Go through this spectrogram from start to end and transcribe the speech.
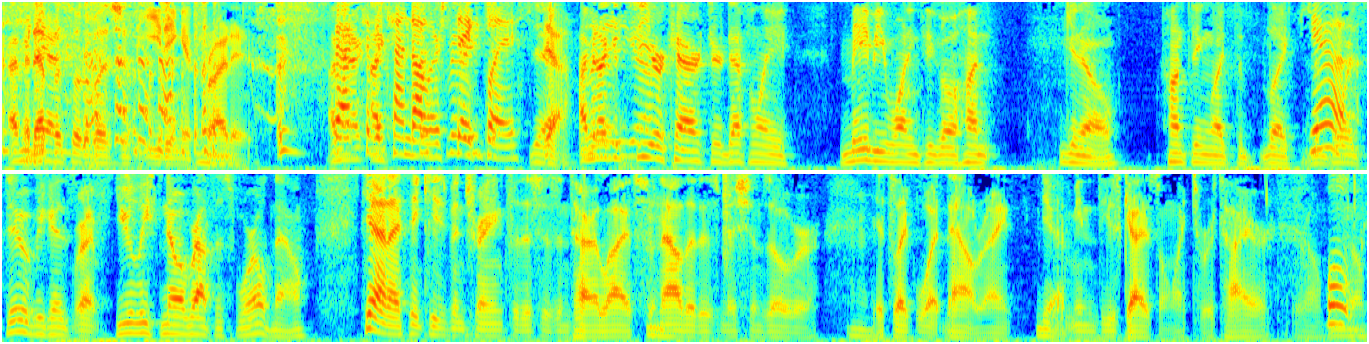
I mean, an yeah. episode of us just eating at Fridays. I mean, Back I- to the ten dollar steak place. Yeah. Yeah. I mean, I could you see go. your character definitely maybe wanting to go hunt, you know, hunting like the like Yeah. the boys do because Right. you at least know about this world now. Yeah, and I think he's been training for this his entire life. So mm. now that his mission's over, mm. it's like what now, right? Yeah. I mean, these guys don't like to retire. You know. Well, so.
